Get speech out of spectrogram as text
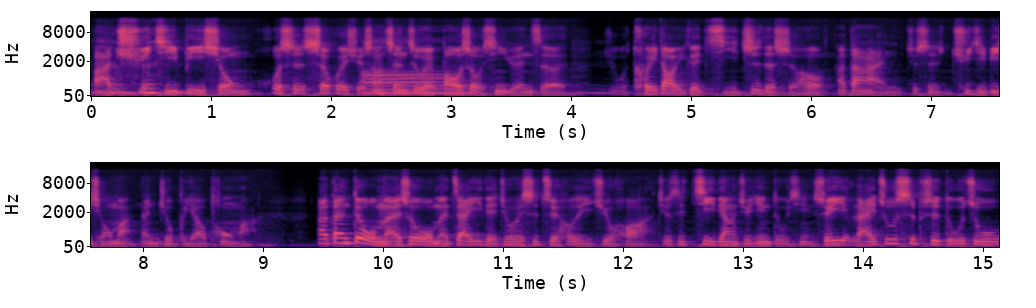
把趋吉避凶，或是社会学上称之为保守性原则，如果推到一个极致的时候，那当然就是趋吉避凶嘛，那你就不要碰嘛。那但对我们来说，我们在意的就会是最后的一句话，就是剂量决定毒性。所以莱猪是不是毒株？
